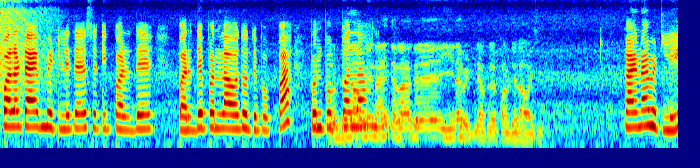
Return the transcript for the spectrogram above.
पप्पाला टाइम भेटले त्यासाठी पडदे पडदे पण लावत होते पप्पा. पण पप्पाला नाही त्याला ते ही नाही भेटली आपल्याला पडदे लावायची. काय नाही भेटली?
